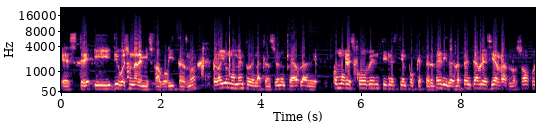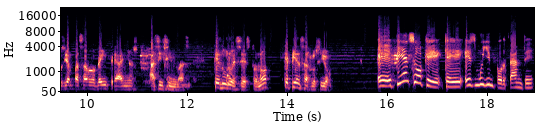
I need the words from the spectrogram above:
este, y digo, es una de mis favoritas, ¿no? Pero hay un momento de la canción en que habla de cómo eres joven, tienes tiempo que perder y de repente abres, cierras los ojos y han pasado 20 años así sin más. Qué duro es esto, ¿no? ¿Qué piensas, Lucío? Eh, pienso que, que es muy importante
